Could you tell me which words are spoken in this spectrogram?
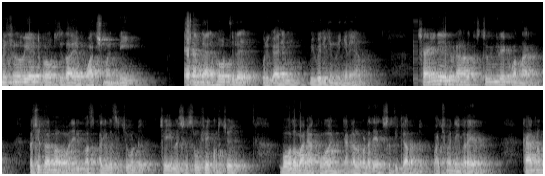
മിഷണറിയായിട്ട് പ്രവർത്തിച്ചതായ വാച്ച്മാൻ നീ തന്റെ അനുഭവത്തിലെ ഒരു കാര്യം വിവരിക്കുന്നത് ഇങ്ങനെയാണ്. ചൈനയിൽ ഒരാൾ ക്രിസ്തുവിലേക്ക് വന്നാൽ പരിശുദ്ധാത്മാവ് അവനിൽ വസ് അധിവസിച്ചുകൊണ്ട് ചെയ്യുന്ന ശുശ്രൂഷയെക്കുറിച്ച് ബോധവാനാക്കുവാൻ ഞങ്ങൾ വളരെ ശ്രദ്ധിക്കാറുണ്ട്. വാച്ച്മാൻ നീ പറയാണ് കാരണം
